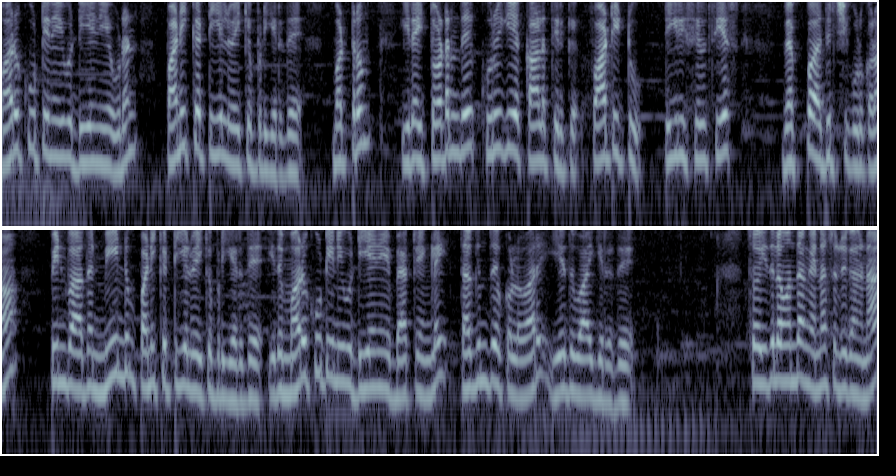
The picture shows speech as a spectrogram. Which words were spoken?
மறுகூட்டிணைவு டிஎன்ஏவுடன் பனிக்கட்டியில் வைக்கப்படுகிறது. மற்றும் இதைத் தொடர்ந்து குறுகிய காலத்திற்கு ஃபார்ட்டி டூ டிகிரி செல்சியஸ் வெப்ப அதிர்ச்சி கொடுக்குறோம் பின்பு அதன் மீண்டும் பனிக்கட்டியில் வைக்கப்படுகிறது. இது மறுகூட்டிணைவு டிஎன்ஏ பாக்டீரியங்களை தகுந்து கொள்ளவாறு ஏதுவாகிறது. ஸோ இதில் வந்து அங்கே என்ன சொல்லியிருக்காங்கன்னா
